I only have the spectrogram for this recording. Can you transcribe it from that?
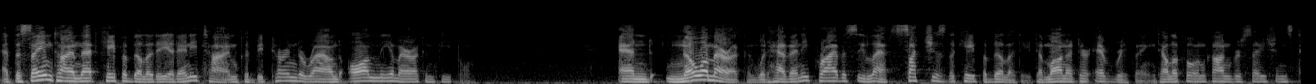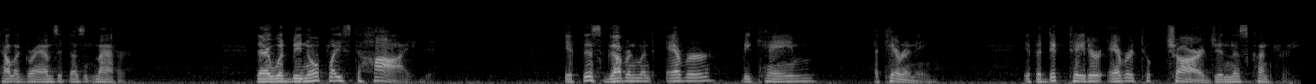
At the same time, that capability at any time could be turned around on the American people. And no American would have any privacy left, such is the capability to monitor everything telephone conversations, telegrams, it doesn't matter. There would be no place to hide if this government ever became a tyranny, if a dictator ever took charge in this country.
